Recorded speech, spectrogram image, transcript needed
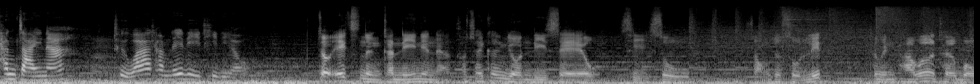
ทันใจนะ ถือว่าทำได้ดีทีเดียว เจ้า X1 คันนี้เนี่ยนะเขาใช้เครื่องยนต์ดีเซล 4 สูบ 2.0 ลิตร Twin Power Turbo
